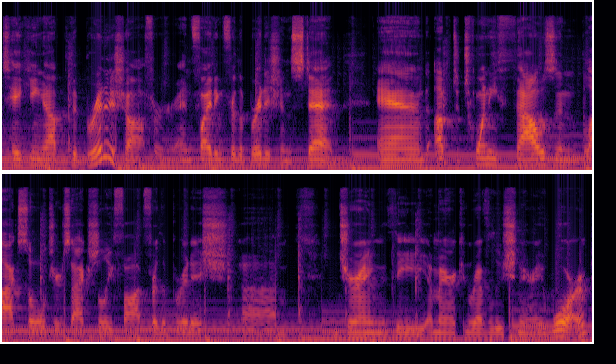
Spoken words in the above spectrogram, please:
taking up the British offer and fighting for the British instead. And up to 20,000 black soldiers actually fought for the British um, during the American Revolutionary War.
